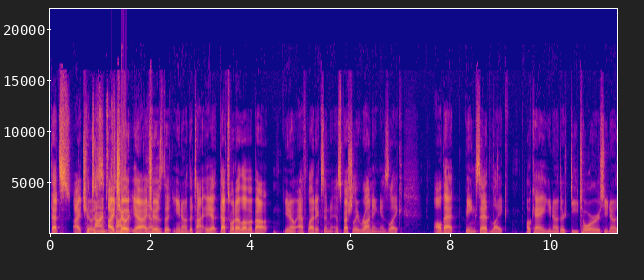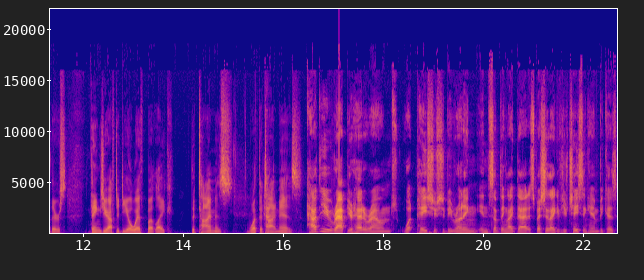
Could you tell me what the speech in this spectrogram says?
that's I chose. time's the I chose. Yeah, I Yeah. chose the you know the time. Yeah, that's what I love about you know athletics and especially running is like all that being said. Like, okay, you know, there's detours. You know, there's things you have to deal with, but like the time is what the Ha- time is. How do you wrap your head around what pace you should be running in something like that, especially like if you're chasing him? Because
